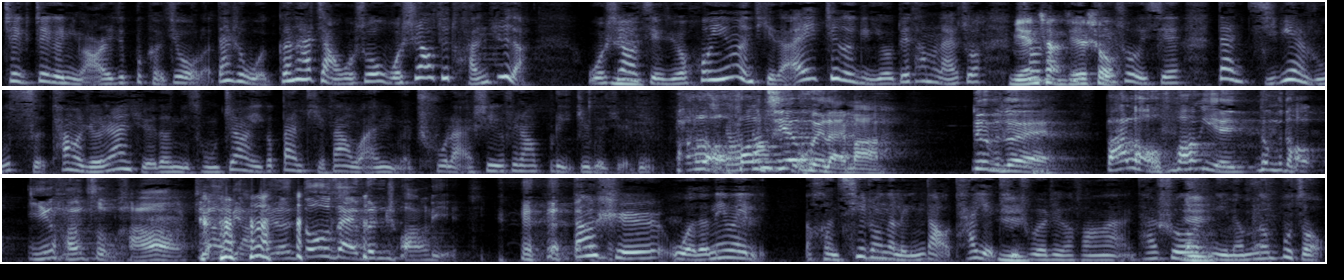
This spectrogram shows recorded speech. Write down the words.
这这个女儿就不可救了。但是我跟他讲，我说我是要去团聚的。我是要解决婚姻问题的，哎，这个理由对他们来说勉强接受接受一些，但即便如此，他们仍然觉得你从这样一个半铁饭碗里面出来是一个非常不理智的决定。把老方接回来嘛，对不对？把老方也弄到银行总行，这样两个人都在温床里。当时我的那位很器重的领导，他也提出了这个方案，他说你能不能不走？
